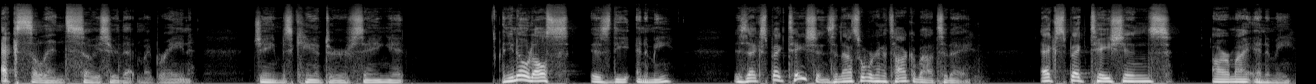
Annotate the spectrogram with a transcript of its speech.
excellence. Always hear that in my brain. James Cantor saying it. And you know what else is the enemy? Is expectations. And that's what we're going to talk about today. Expectations are my enemy.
